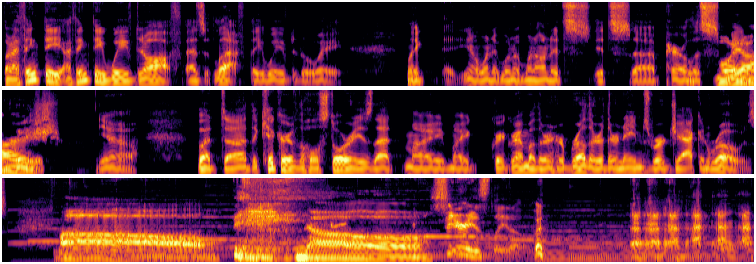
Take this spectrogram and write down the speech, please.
But i think they i think they waved it off as it left. They waved it away. Like uh, you know when it when it went on its its uh, perilous Voyage. yeah. But uh, the kicker of the whole story is that my my great grandmother and her brother their names were jack and rose. Oh. No! seriously though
